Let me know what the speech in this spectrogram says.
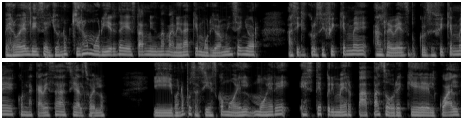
Pero él dice, yo no quiero morir de esta misma manera que murió mi Señor, así que crucifíquenme al revés, crucifíquenme con la cabeza hacia el suelo. Y bueno, pues así es como él muere este primer papa sobre que el cual,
